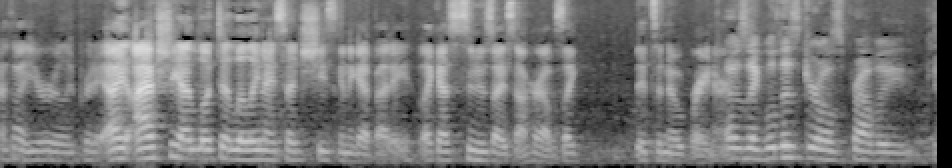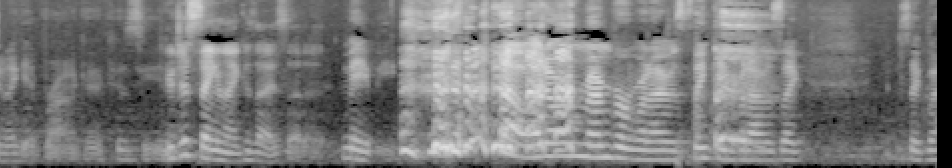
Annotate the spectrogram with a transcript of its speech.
I thought you were really pretty. I, I actually I looked at Lili and I said she's gonna get Betty. Like as soon as I saw her, I was like, it's a no brainer. I was like, well, this girl's probably gonna get Veronica because you know, You're just saying that because I said it. maybe. no, I don't remember what I was thinking, but I was like, I was like, wow.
